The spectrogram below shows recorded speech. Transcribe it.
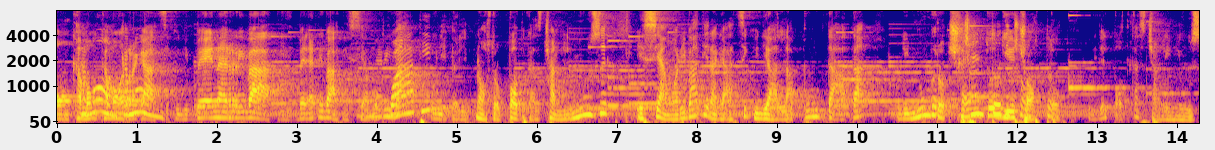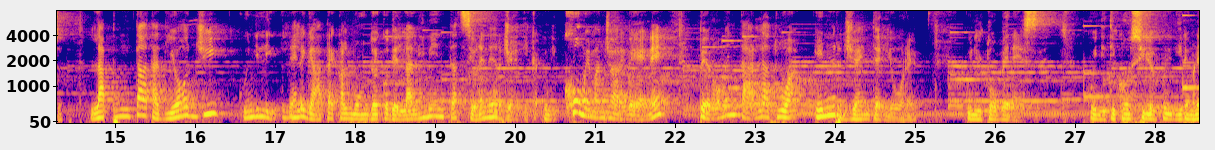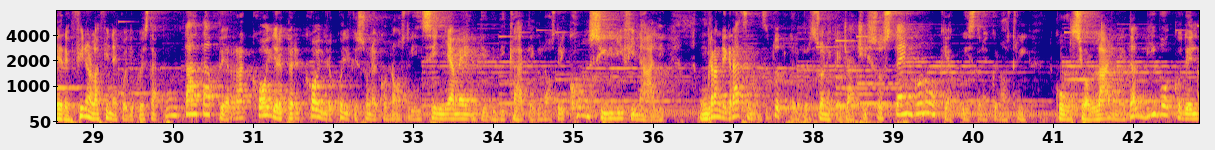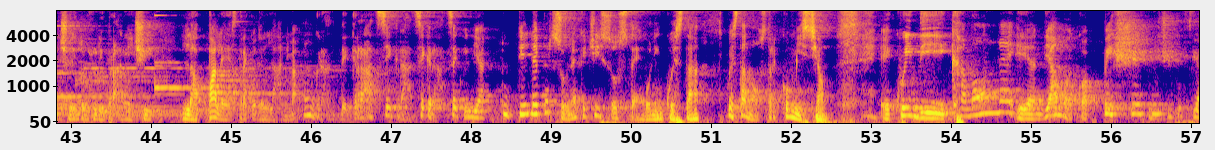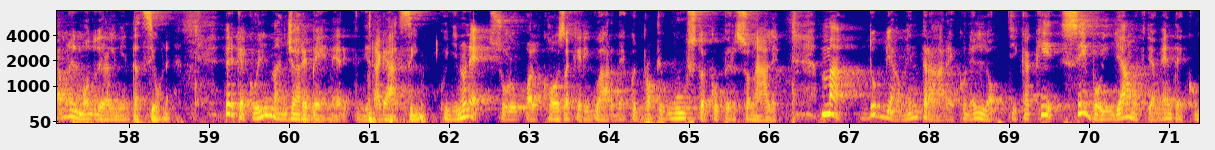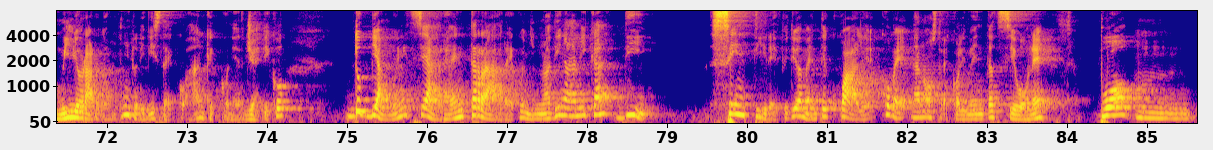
on, come on, come on, ragazzi, quindi ben arrivati, ben arrivati, siamo Ben qua, arrivati. quindi per il nostro podcast Channel News e siamo arrivati ragazzi quindi alla puntata quindi numero 118, 118. quindi del podcast Channel News. La puntata di oggi quindi è legata ecco, al mondo ecco, dell'alimentazione energetica, quindi come mangiare bene per aumentare la tua energia interiore, quindi il tuo benessere. Quindi ti consiglio di rimanere fino alla fine ecco, di questa puntata per raccogliere, per cogliere quelli che sono ecco, i nostri insegnamenti dedicati ai nostri consigli finali. Un grande grazie innanzitutto a tutte le persone che già ci sostengono, che acquistano ecco, i nostri corsi online e dal vivo ecco, del Centro Studi Pranici, la palestra ecco, dell'anima. Un grande grazie, grazie, grazie quindi a tutte le persone che ci sostengono in questa, questa nostra commissione. E quindi come on e andiamo ecco, a pesce, quindi ci tuffiamo nel mondo dell'alimentazione. Perché con il mangiare bene, quindi ragazzi, quindi non è solo qualcosa che riguarda ecco, il proprio gusto ecco, personale, ma dobbiamo entrare con nell'ottica che se vogliamo effettivamente ecco, migliorare da un punto di vista ecco, anche ecco, energetico, dobbiamo iniziare a entrare quindi in una dinamica di sentire effettivamente quale, come la nostra ecco, alimentazione può mh,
